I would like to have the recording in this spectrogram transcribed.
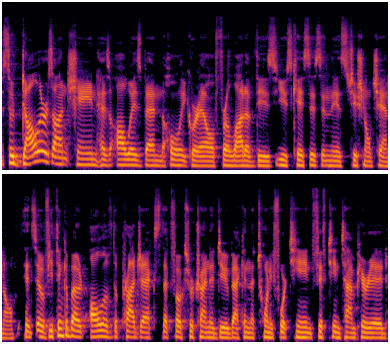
So, dollars on chain has always been the holy grail for a lot of these use cases in the institutional channel. And so, if you think about all of the projects that folks were trying to do back in the 2014 15 time period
